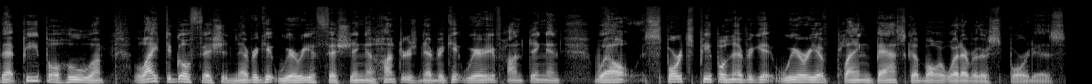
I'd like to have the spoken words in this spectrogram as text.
that people who uh, like to go fishing never get weary of fishing, and hunters never get weary of hunting, and, well, sports people never get weary of playing basketball or whatever their sport is.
